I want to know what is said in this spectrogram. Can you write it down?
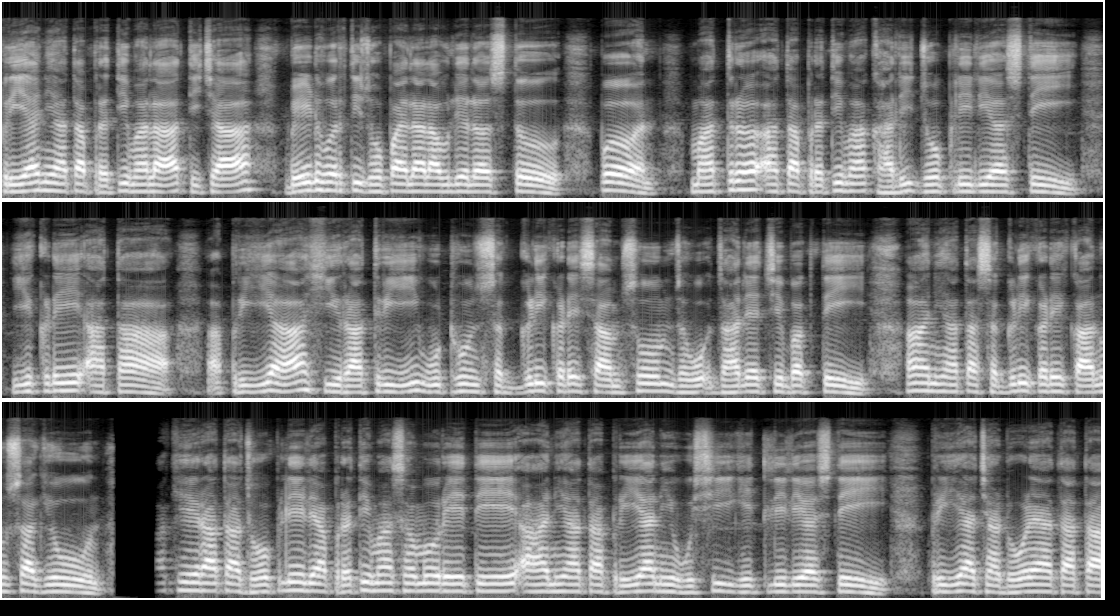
प्रियाने आता प्रतिमाला तिच्या बेडवरती झोपायला लावलेलं असतं. पण मात्र आता प्रतिमा खाली झोपलेली असते. इकडे आता प्रिया ही रात्री उठून सगळीकडे सामसोम झो झाल्याचे बघते. आणि आता सगळीकडे कानुसा घेऊन अखेर आता झोपलेल्या प्रतिमासमोर येते आणि आता प्रियाने उशी घेतलेली असते. प्रियाच्या डोळ्यात आता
